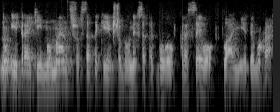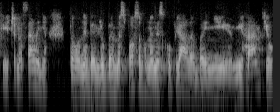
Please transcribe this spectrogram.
Ну і третій момент, що все-таки, якщо б у них все так було красиво в плані демографії чи населення, то вони би любими способами не скупляли би ні мігрантів,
